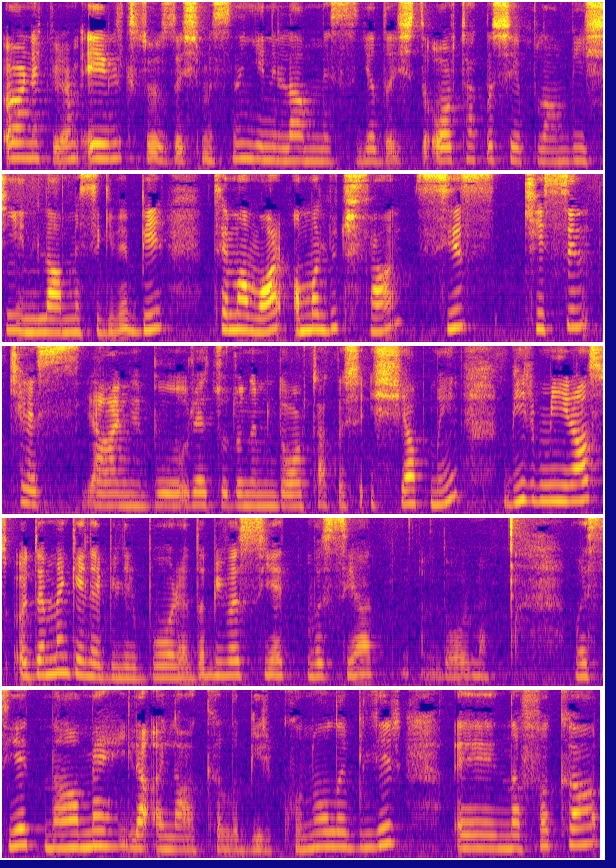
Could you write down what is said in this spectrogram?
örnek veriyorum evlilik sözleşmesinin yenilenmesi ya da işte ortaklaşa yapılan bir işin yenilenmesi gibi bir tema var. Ama lütfen siz kesin kes yani bu retro döneminde ortaklaşa iş yapmayın. Bir miras ödeme gelebilir bu arada. Bir vasiyet vasiyet doğru mu? vasiyetname ile alakalı bir konu olabilir. E, nafaka,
